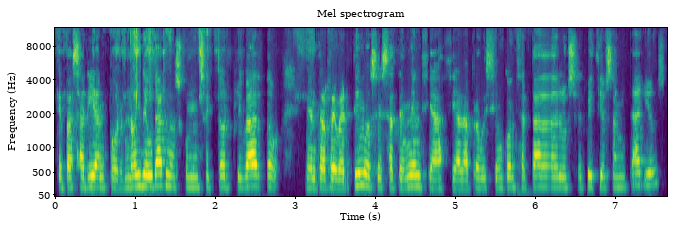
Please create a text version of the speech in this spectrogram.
que pasarían por no endeudarnos con un sector privado mientras revertimos esa tendencia hacia la provisión concertada de los servicios sanitarios,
